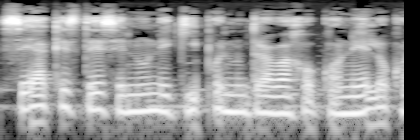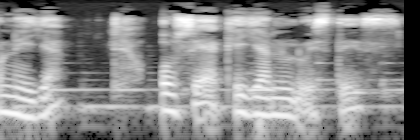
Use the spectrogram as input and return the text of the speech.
sea que estés en un equipo, en un trabajo con él o con ella, o sea que ya no lo estés,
